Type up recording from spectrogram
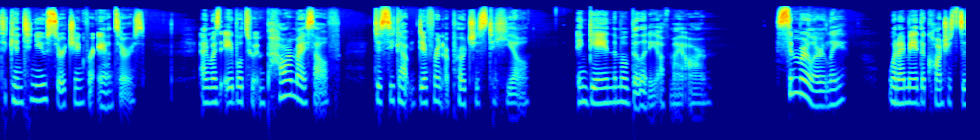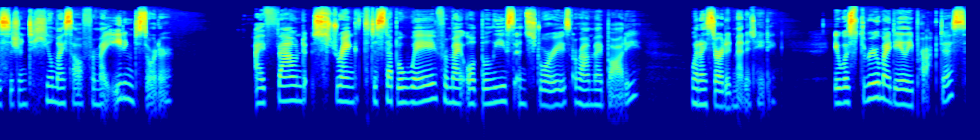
to continue searching for answers and was able to empower myself to seek out different approaches to heal and gain the mobility of my arm. Similarly, when I made the conscious decision to heal myself from my eating disorder, I found strength to step away from my old beliefs and stories around my body when I started meditating. It was through my daily practice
